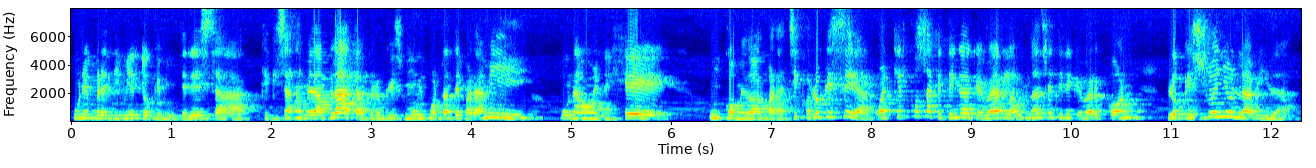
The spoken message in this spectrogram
un emprendimiento que me interesa, que quizás no me da plata, pero que es muy importante para mí, una ONG, un comedor para chicos, lo que sea, cualquier cosa que tenga que ver, la abundancia tiene que ver con lo que sueño en la vida.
